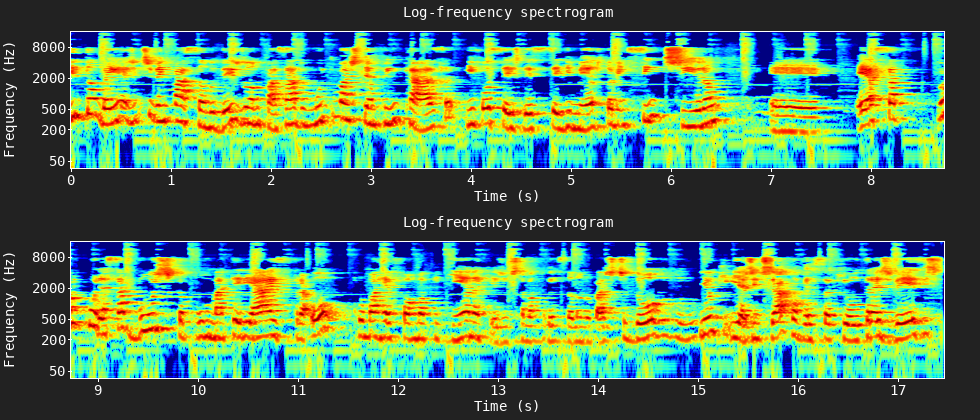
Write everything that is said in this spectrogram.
E também a gente vem passando desde o ano passado muito mais tempo em casa e vocês desse segmento também sentiram é, essa procura, essa busca por materiais para ou para uma reforma pequena que a gente estava conversando no bastidor uhum. e, eu, e, a gente já conversou aqui outras vezes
